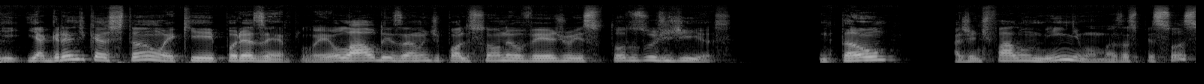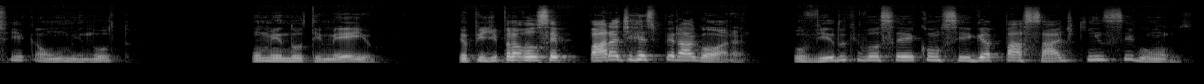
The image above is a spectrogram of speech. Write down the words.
E, e a grande questão é que, por exemplo, eu lá do exame de polissono eu vejo isso todos os dias. Então, a gente fala um mínimo, mas as pessoas ficam um minuto, um minuto e meio. Eu pedi para você para de respirar agora. duvido que você consiga passar de 15 segundos.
